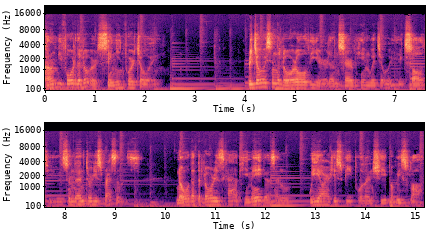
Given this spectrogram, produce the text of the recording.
Come before the Lord, singing for joy. Rejoice in the Lord, all the earth, and serve him with joy. Exalt his and enter his presence. Know that the Lord is God, he made us, and we are his people and sheep of his flock.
